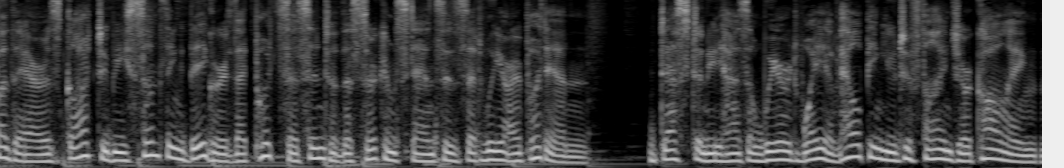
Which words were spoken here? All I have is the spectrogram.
but there's got to be something bigger that puts us into the circumstances that we are put in. Destiny has a weird way of helping you to find your calling.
